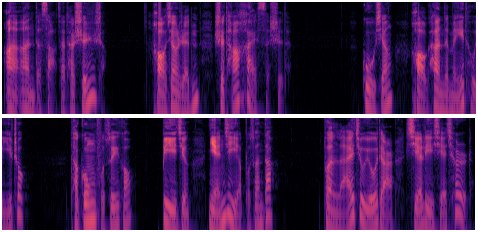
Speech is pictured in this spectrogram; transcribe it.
暗暗的撒在他身上，好像人是他害死似的。故乡好看的眉头一皱，他功夫虽高，毕竟年纪也不算大，本来就有点邪里邪气的，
